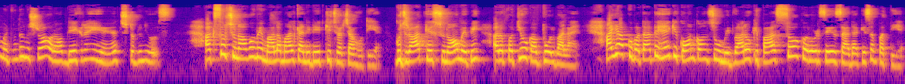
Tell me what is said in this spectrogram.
मैं ट्विंकल मिश्रा और आप देख रहे हैं एच डब्ल्यू न्यूज़ अक्सर चुनावों में मालामाल कैंडिडेट की चर्चा होती है। गुजरात के चुनाव में भी अरबपतियों का बोलबाला है। आइए आपको बताते हैं कि कौन कौन से उम्मीदवारों के पास 100 करोड़ से ज़्यादा की संपत्ति है।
